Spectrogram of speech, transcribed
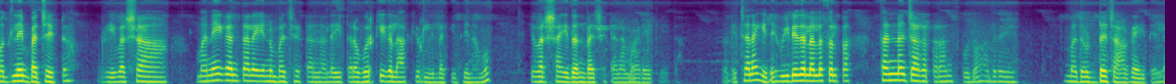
ಮೊದಲನೇ ಬಜೆಟ್ ಈ ವರ್ಷ ಮನೆಗಂತಲ್ಲ ಏನು ಬಜೆಟ್ ಅನ್ನಲ್ಲ, ಈ ಥರ ವರ್ಕಿಗೆಲ್ಲ ಹಾಕಿರಲಿಲ್ಲ ಇದ್ವಿ ನಾವು. ಈ ವರ್ಷ ಇದೊಂದು ಬಜೆಟನ್ನು ಮಾಡಿದ್ವಿ ಇದು ನೋಡಿ, ಚೆನ್ನಾಗಿದೆ. ವಿಡಿಯೋದಲ್ಲೆಲ್ಲ ಸ್ವಲ್ಪ ಸಣ್ಣ ಜಾಗ ಥರ ಅನಿಸ್ಬೋದು, ಆದರೆ ತುಂಬ ದೊಡ್ಡ ಜಾಗ ಇದೆ ಎಲ್ಲ.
